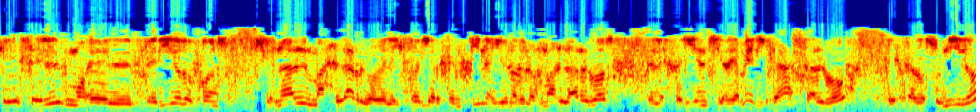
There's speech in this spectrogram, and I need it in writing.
que es el, el periodo constitucional más largo de la historia argentina y uno de los más largos de la experiencia de América, salvo Estados Unidos,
